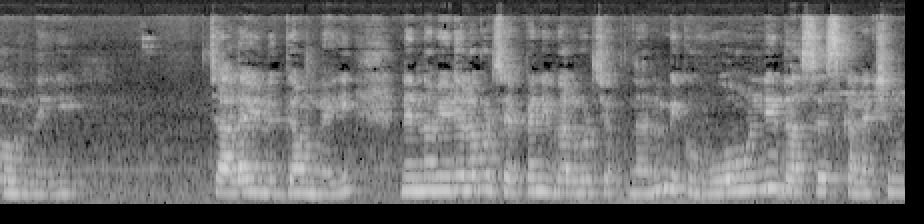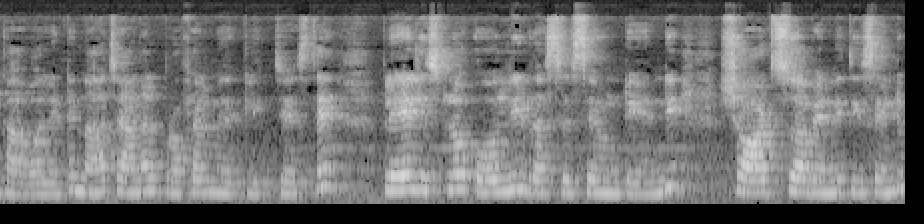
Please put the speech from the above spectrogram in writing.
బాగున్నాయి. చాలా యూనిక్గా ఉన్నాయి. నిన్న వీడియోలో కూడా చెప్పాను ఇవాళ కూడా చెప్తున్నాను. మీకు ఓన్లీ డ్రెస్సెస్ కలెక్షన్ కావాలంటే నా ఛానల్ ప్రొఫైల్ మీద క్లిక్ చేస్తే ప్లేలిస్ట్లో ఓన్లీ డ్రెస్సెస్సే ఉంటాయండి. షార్ట్స్ అవన్నీ తీసేయండి.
